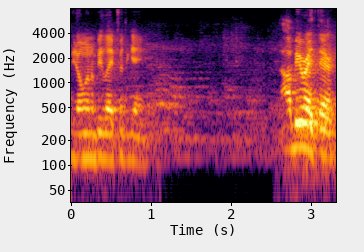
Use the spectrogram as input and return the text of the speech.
We don't want to be late for the game. I'll be right there.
